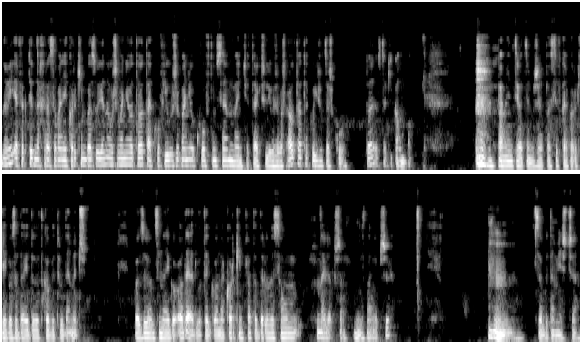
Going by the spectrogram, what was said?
No i efektywne harasowanie korkiem bazuje na używaniu autoataków i używaniu Q w tym samym momencie, tak? Czyli używasz autoataku i rzucasz Q. To jest taki combo. Pamiętaj o tym, że pasywka Korkiego zadaje dodatkowy true damage bazujący na jego OD, dlatego na korkiem flataderuny są najlepsze, nie z najlepszych. Co by tam jeszcze?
